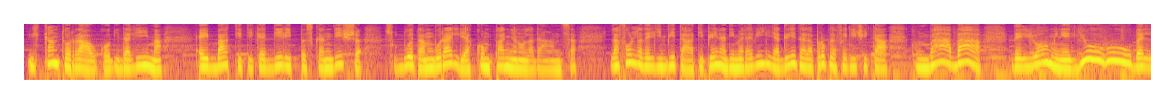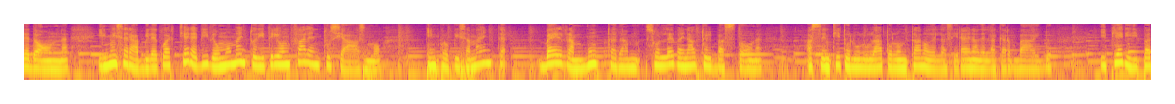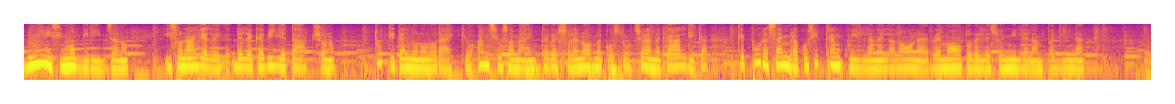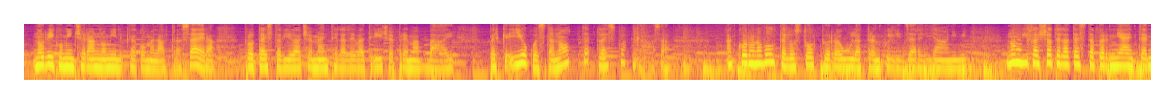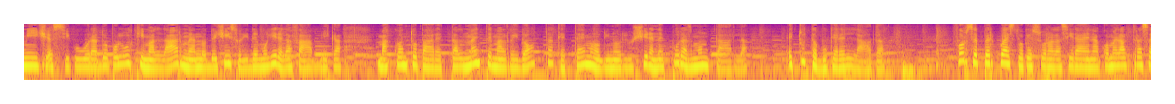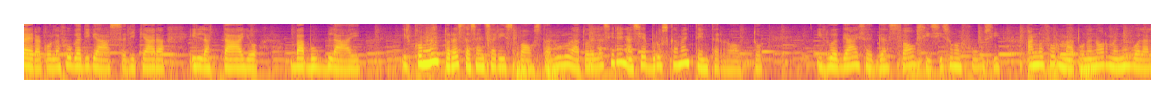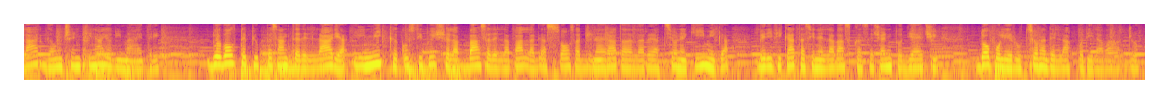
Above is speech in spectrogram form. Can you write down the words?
Il canto rauco di Dalima e i battiti che Dilip scandisce su due tamburelli accompagnano la danza. La folla degli invitati, piena di meraviglia, grida la propria felicità con ba ba degli uomini e gli uhu delle donne. Il miserabile quartiere vive un momento di trionfale entusiasmo. Improvvisamente Belram Mukkadam solleva in alto il bastone. Ha sentito l'ululato lontano della sirena della Carbide. I piedi di Padmini si immobilizzano, i sonagli delle caviglie tacciono, tutti tendono l'orecchio ansiosamente verso l'enorme costruzione metallica che pure sembra così tranquilla nell'alone remoto delle sue mille lampadine. Non ricominceranno mica come l'altra sera, protesta vivacemente la levatrice Prema Bai, perché io questa notte resto a casa. Ancora una volta lo storpio Raul a tranquillizzare gli animi. Non vi fasciate la testa per niente, amici, assicura. Dopo l'ultimo allarme hanno deciso di demolire la fabbrica, ma a quanto pare è talmente mal ridotta che temono di non riuscire neppure a smontarla è tutta bucherellata. Forse è per questo che suona la sirena, come l'altra sera con la fuga di gas, dichiara il lattaio Babu Blai. Il commento resta senza risposta, l'ululato della sirena si è bruscamente interrotto. I due geyser gassosi si sono fusi, hanno formato un'enorme nuvola larga un centinaio di metri. Due volte più pesante dell'aria, il MIC costituisce la base della palla gassosa generata dalla reazione chimica verificatasi nella vasca 610 dopo l'irruzione dell'acqua di lavaggio.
